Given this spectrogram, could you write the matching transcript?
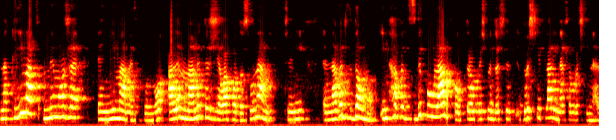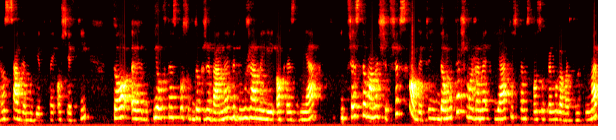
na klimat, my może e, nie mamy wpływu, ale mamy też zioła pod osłonami, czyli e, nawet w domu i nawet zwykłą lampką, którą byśmy doświe- doświetlali naszą roślinę, rozsadę mówię tutaj osiewki, to e, ją w ten sposób dogrzewamy, wydłużamy jej okres dnia i przez to mamy szybsze wschody, czyli w domu też możemy w jakiś tam sposób regulować ten klimat.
